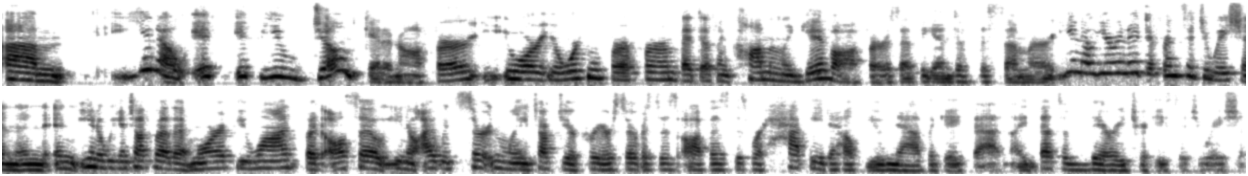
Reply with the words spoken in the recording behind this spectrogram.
um, you know, if if you don't get an offer, or you're working for a firm that doesn't commonly give offers at the end of the summer, you know, you're in a different situation. And and you know, we can talk about that more if you want. But also, you know, I would certainly talk to your career services office because we're happy to help you navigate that. I, that's a very tricky situation.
